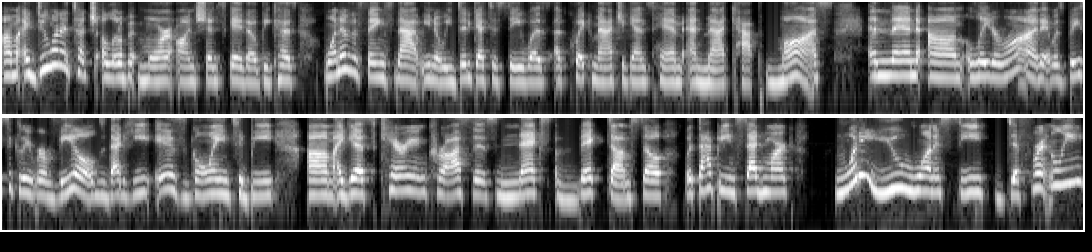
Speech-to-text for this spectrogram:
Um, I do want to touch a little bit more on Shinsuke though, because one of the things that, you know, we did get to see was a quick match against him and Madcap Moss. And then um, later on, it was basically revealed that he is going to be, um, I guess, Karrion Kross's next victim. So, with that being said, Mark, what do you want to see differently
